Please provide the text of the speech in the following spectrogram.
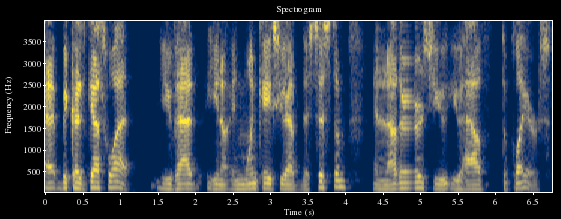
uh, because guess what? You've had, you know, in one case you have the system, and in others you you have the players.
